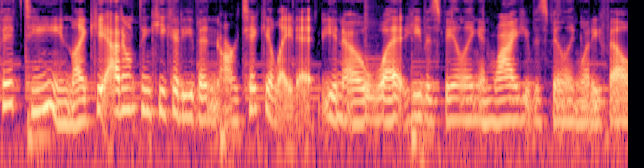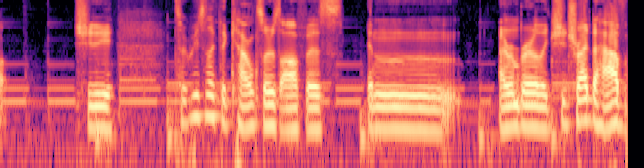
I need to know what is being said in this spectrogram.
15. Like, he, I don't think he could even articulate it, you know, what he was feeling and why he was feeling what he felt. She took me to like the counselor's office, and I remember like she tried to have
